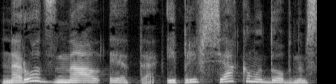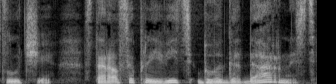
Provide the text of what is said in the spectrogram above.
Народ знал это и при всяком удобном случае старался проявить благодарность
